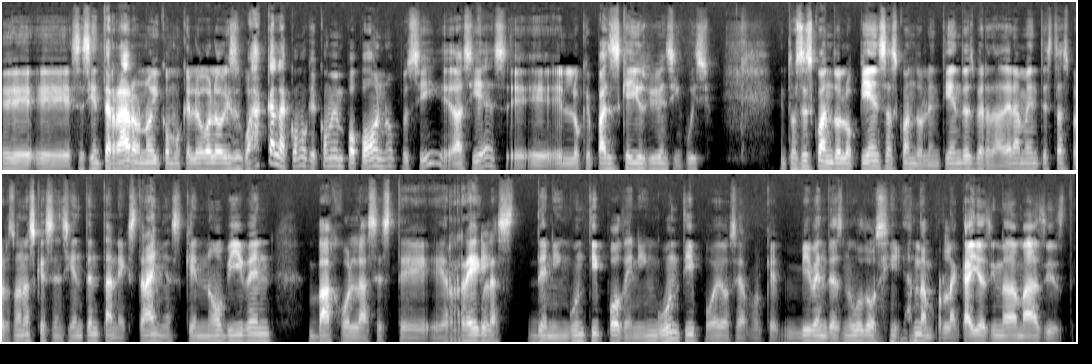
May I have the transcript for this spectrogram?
eh, eh, se siente raro, ¿no? Y como que luego lo dices, guácala, ¿cómo que comen popó, no? Pues sí, así es. lo que pasa es que ellos viven sin juicio. Entonces cuando lo piensas, cuando lo entiendes verdaderamente, estas personas que se sienten tan extrañas, que no viven bajo las este, eh, reglas de ningún tipo, de ningún tipo, eh, o sea, porque viven desnudos y andan por la calle así nada más y, este,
